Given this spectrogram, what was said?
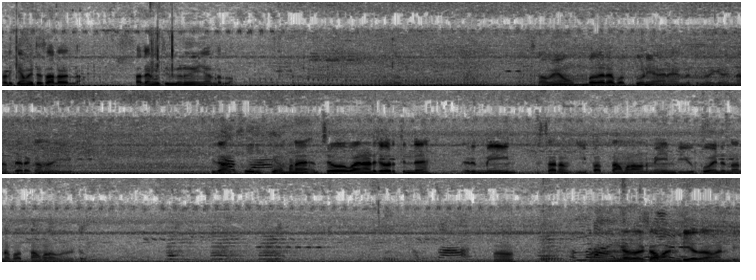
കളിക്കാൻ പറ്റിയ സ്ഥലമല്ല. സ്ഥലം കുത്തി വീണ് കഴിഞ്ഞാണ്ടല്ലോ? സമയം ഒമ്പതര പത്ത് മണിയാണ് എന്നിട്ട് നോക്കിയാൽ എന്നാ തിരക്കാൻ നോക്കി. ഇതാണ് ശരിക്കും നമ്മളെ വയനാട് ചുരത്തിന്റെ ഒരു മെയിൻ സ്ഥലം ഈ പത്താമ്പളമാണ്. മെയിൻ വ്യൂ പോയിന്റ് എന്ന് പറഞ്ഞാൽ പത്താമ്പളമാണ് കേട്ടോ? ആ ഭയങ്കര തിരക്കാ. വണ്ടി ഏതാ വണ്ടി?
